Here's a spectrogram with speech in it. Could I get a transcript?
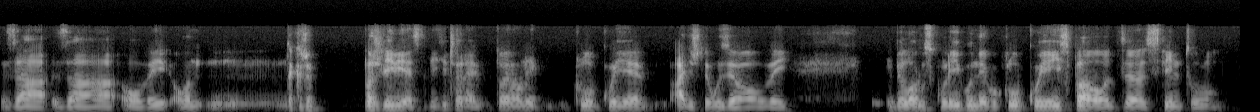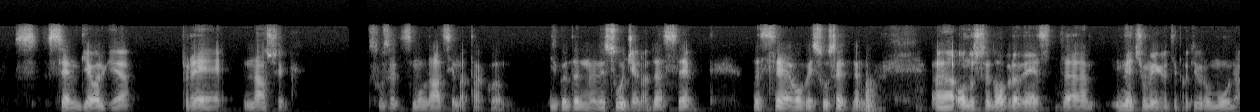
za, za ovaj, on, da kažem, pažljivije statističare, to je onaj klub koji je, ajde što je uzeo ovaj, Belorusku ligu, nego klub koji je ispao od eh, Sfintu Sem Georgija pre našeg susreta s Moldavcima, tako izgleda da je suđeno da se, da se ovaj, susretnemo. Uh, ono što je dobra vest, uh, nećemo igrati protiv Rumuna,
